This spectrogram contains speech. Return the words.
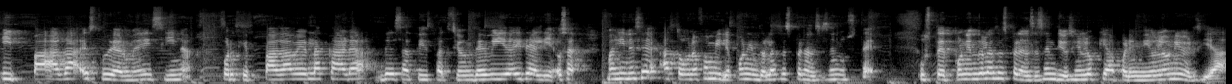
Y paga estudiar medicina porque paga ver la cara de satisfacción de vida y de aliento. O sea, imagínese a toda una familia poniendo las esperanzas en usted. Usted poniendo las esperanzas en Dios y en lo que ha aprendido en la universidad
